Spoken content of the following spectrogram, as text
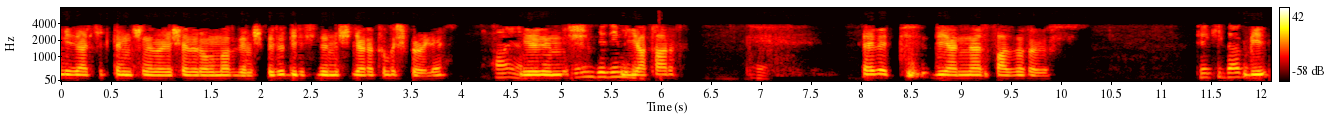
biz erkeklerin içinde böyle şeyler olmaz demiş biri. Birisi demiş yaratılış böyle. Aynen. Biri demiş Benim dediğim gibi. yatar. Evet. Evet diyenler fazla tabii. Peki Douglas Bir,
